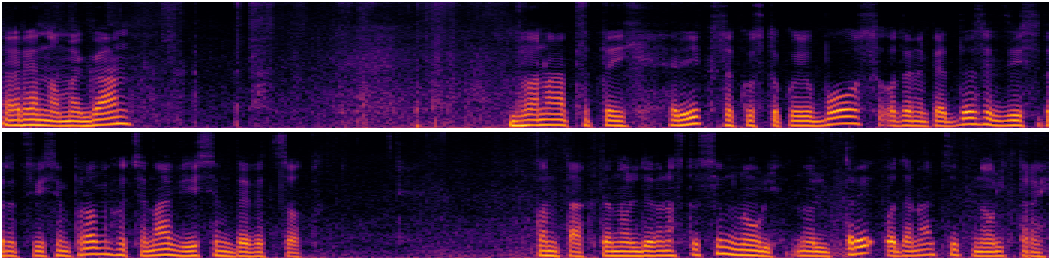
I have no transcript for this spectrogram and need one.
Renault Megane. 12 рік з акустикою Bose, 1,5 дизель, 238 пробігу, ціна 8900. Контакти 097 003 1103.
